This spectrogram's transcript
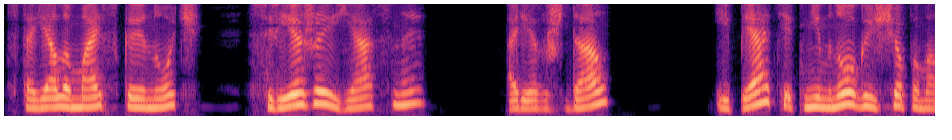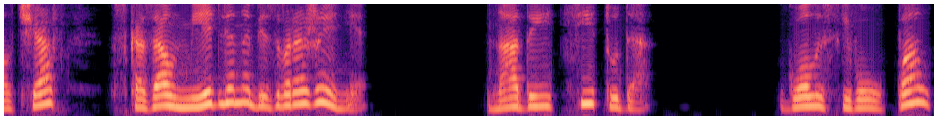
Стояла майская ночь, свежая, ясная. Орех ждал, и Пятик, немного еще помолчав, сказал медленно, без выражения. — Надо идти туда. Голос его упал,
